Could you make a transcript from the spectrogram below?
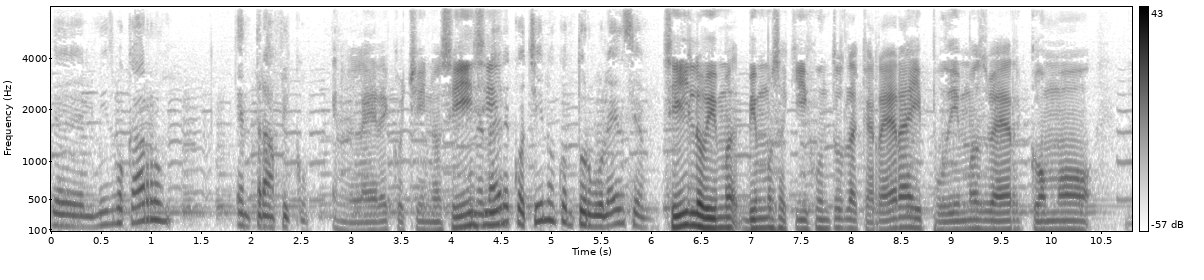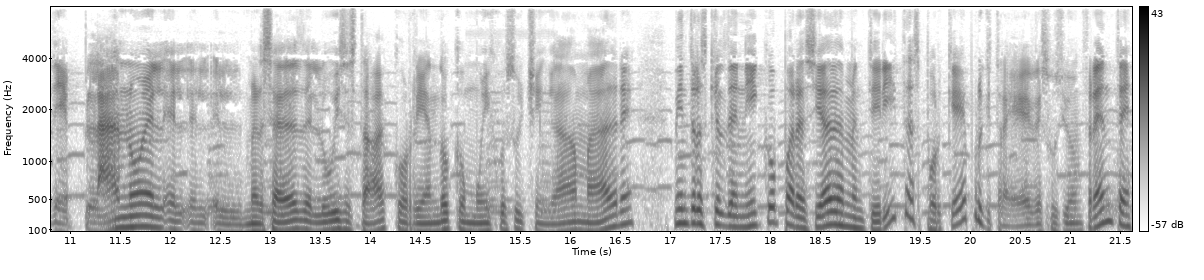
del mismo carro en tráfico, En el aire cochino, sí, en sí. el aire cochino con turbulencia. Sí, lo vimos, vimos aquí juntos la carrera y pudimos ver cómo de plano el, el- el- el Mercedes de Luis estaba corriendo como hijo de su chingada madre, mientras que el de Nico parecía de mentiritas. ¿Por qué? Porque traía aire sucio enfrente.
